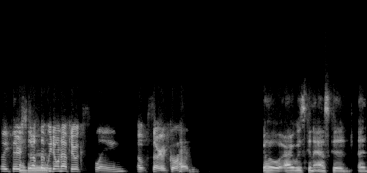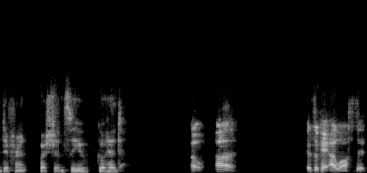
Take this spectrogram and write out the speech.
like there's stuff that we don't have to explain. Oh, sorry. Go ahead. Oh, I was going to ask a, a different question. So you go ahead. Oh, uh, it's okay. I lost it.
